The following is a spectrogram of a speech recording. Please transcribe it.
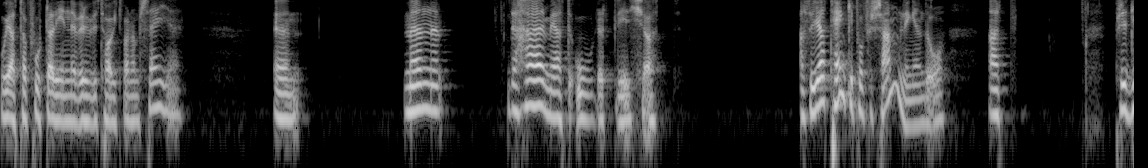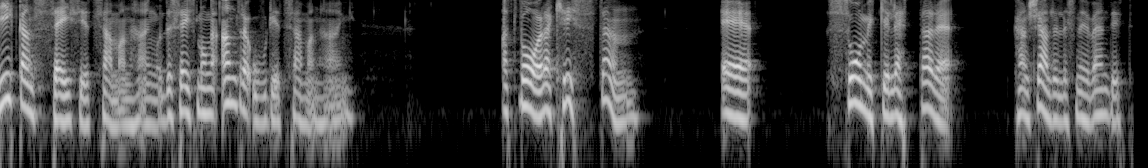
och jag tar fortare in överhuvudtaget vad de säger. Ehm, men det här med att ordet blir kött. Alltså jag tänker på församlingen då. Att predikan sägs i ett sammanhang och det sägs många andra ord i ett sammanhang. Att vara kristen är så mycket lättare, kanske alldeles nödvändigt,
